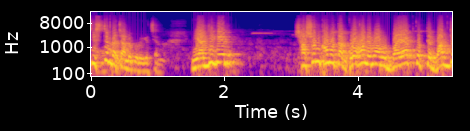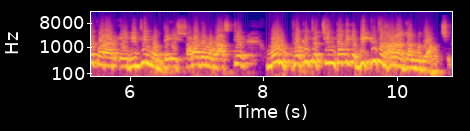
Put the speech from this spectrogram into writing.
সিস্টেমটা চালু করে গেছেন, ইয়াজিদের শাসন ক্ষমতা গ্রহণ এবং বায়াত করতে বাধ্য করার এই বিধির মধ্যে এই সমাজ এবং রাষ্ট্রের মূল প্রকৃত চিন্তা থেকে বিকৃত ধারণার জন্ম দেওয়া হচ্ছিল।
